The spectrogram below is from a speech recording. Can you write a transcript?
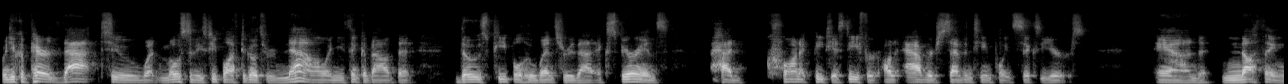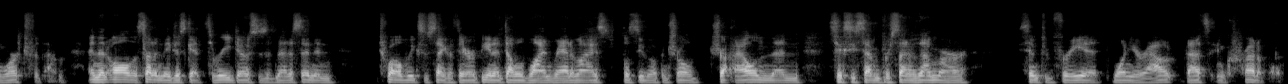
when you compare that to what most of these people have to go through now, and you think about that those people who went through that experience had chronic PTSD for on average 17.6 years and nothing worked for them. And then all of a sudden they just get three doses of medicine and 12 weeks of psychotherapy in a double blind randomized placebo controlled trial. And then 67% of them are symptom free at one year out. That's incredible.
